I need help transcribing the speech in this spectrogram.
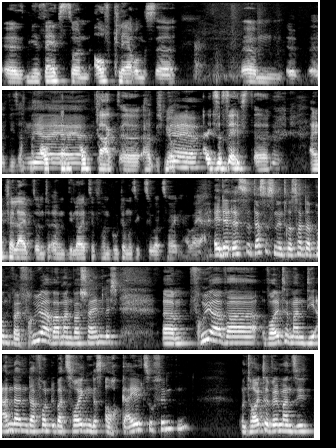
äh, mir selbst so ein Aufklärungs äh, ähm, äh, wie sagt man, ja, Auf, ja, ja. Auftrag äh, habe ich mir ja, also selbst äh, einverleibt und ähm, die Leute von guter Musik zu überzeugen. Aber ja. Ey, das, das ist ein interessanter Punkt, weil früher war man wahrscheinlich ähm, früher war, wollte man die anderen davon überzeugen, das auch geil zu finden. Und heute will man sie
